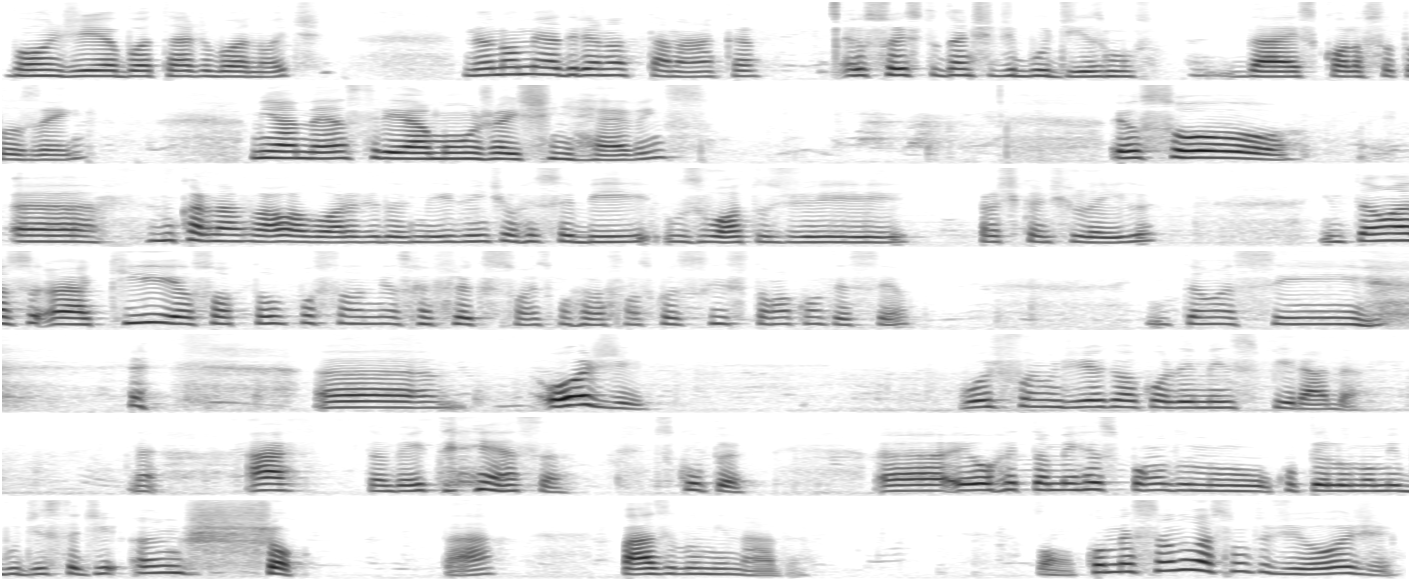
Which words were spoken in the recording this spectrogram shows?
Bom dia, boa tarde, boa noite. Meu nome é Adriana Tanaka. Eu sou estudante de budismo da escola Sotozen. Minha mestre é a monja Ishin Heavens. Eu sou uh, no carnaval agora de 2020 eu recebi os votos de praticante leiga. Então as, aqui eu só estou postando minhas reflexões com relação às coisas que estão acontecendo. Então assim Uh, hoje, hoje foi um dia que eu acordei meio inspirada. Né? Ah, também tem essa. Desculpa. Uh, eu re, também respondo no, pelo nome budista de Ansho, tá? Paz iluminada. Bom, começando o assunto de hoje,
